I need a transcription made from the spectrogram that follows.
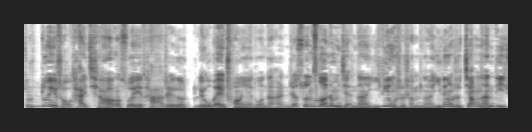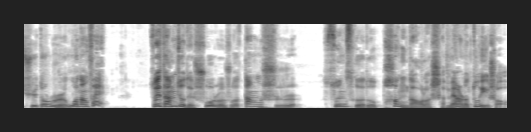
就是对手太强，所以他这个刘备创业多难。你这孙策这么简单，一定是什么呢？一定是江南地区都是窝囊废。所以咱们就得说说说当时孙策都碰到了什么样的对手，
